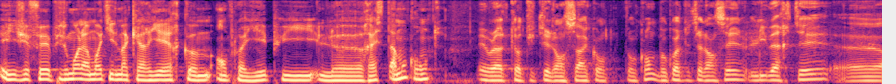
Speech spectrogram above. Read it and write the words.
Et j'ai fait plus ou moins la moitié de ma carrière comme employé, puis le reste à mon compte. Et voilà, quand tu t'es lancé ton compte, pourquoi tu t'es lancé Liberté, euh,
